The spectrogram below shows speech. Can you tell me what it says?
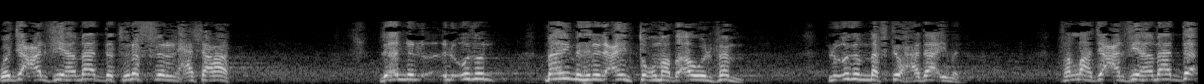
وجعل فيها مادة تنفر الحشرات. لأن الأذن ما هي مثل العين تغمض أو الفم. الأذن مفتوحة دائما. فالله جعل فيها مادة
